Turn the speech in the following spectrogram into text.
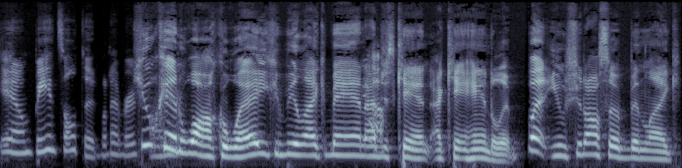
you know be insulted. Whatever. you fine. can walk away. You can be like, man, I just can't, I can't handle it. But you should also have been like,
